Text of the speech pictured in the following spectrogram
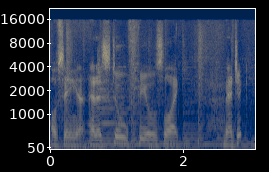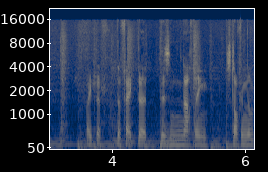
of seeing it. And it still feels like magic. Like the, the fact that there's nothing stopping them.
